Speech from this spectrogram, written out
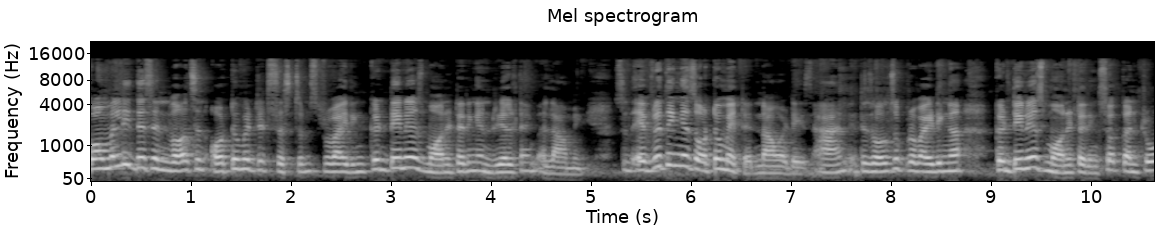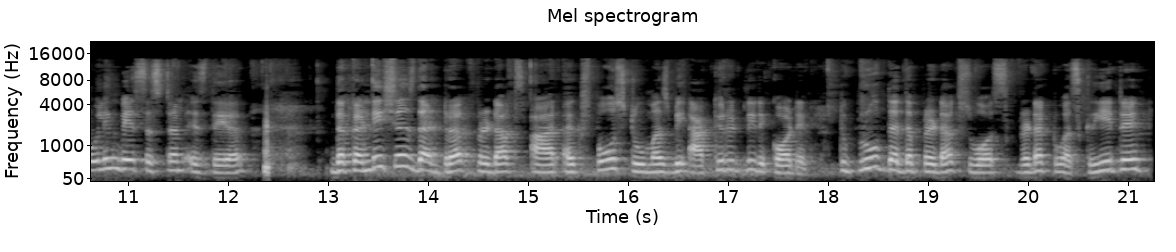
Commonly, this involves an automated systems providing continuous monitoring and real-time alarming. So everything is automated nowadays, and it is also providing a continuous monitoring. So controlling based system is there. The conditions that drug products are exposed to must be accurately recorded to prove that the products was product was created,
